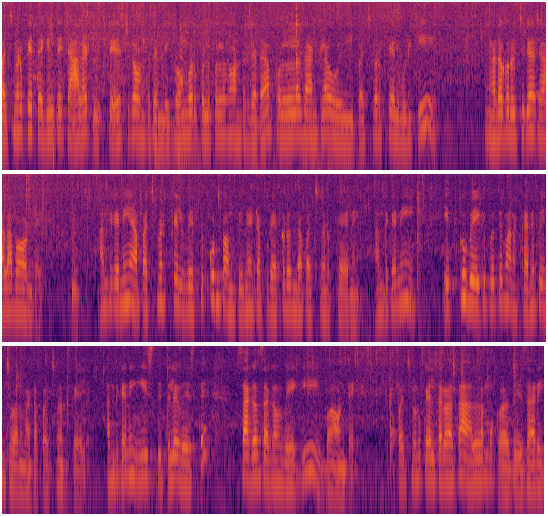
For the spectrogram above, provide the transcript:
పచ్చిమిరపకాయ తగిలితే చాలా టేస్ట్గా ఉంటుందండి. గోంగూర పుల్ల పుల్లగా ఉంటుంది కదా పుల్ల దాంట్లో ఈ పచ్చిమిరపకాయలు ఉడికి అదొక రుచిగా చాలా బాగుంటాయి. అందుకని ఆ పచ్చిమిరపకాయలు వెతుక్కుంటాం తినేటప్పుడు ఎక్కడుందా పచ్చిమిరపకాయ అని అందుకని ఎక్కువ వేగిపోతే మనకు కనిపించవు అనమాట పచ్చిమిరపకాయలు. అందుకని ఈ స్థితిలో వేస్తే సగం సగం వేగి బాగుంటాయి. పచ్చిమిరపకాయల తర్వాత అల్లం ముక్క సారీ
